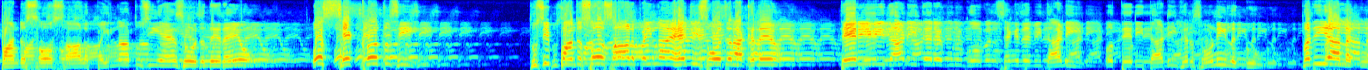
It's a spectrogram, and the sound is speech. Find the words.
500 ਸਾਲ ਪਹਿਲਾਂ ਤੁਸੀਂ ਐ ਸੋਚਦੇ ਰਹੇ ਹੋ? ਉਹ ਸਿੱਖੋ ਤੁਸੀਂ? ਤੁਸੀਂ 500 ਸਾਲ ਪਹਿਲਾਂ ਇਹੋ ਜੀ ਸੋਚ ਰੱਖਦੇ ਹੋ? ਤੇਰੀ ਵੀ ਦਾੜੀ ਤੇਰੇ ਗੁਰੂ ਗੋਬਿੰਦ ਸਿੰਘ ਦੇ ਵੀ ਦਾੜੀ ਉਹ ਤੇਰੀ ਦਾੜੀ ਫਿਰ ਸੋਹਣੀ ਲੱਗੂ ਵਧੀਆ ਲੱਗੂ।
